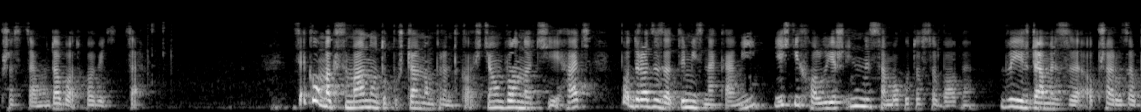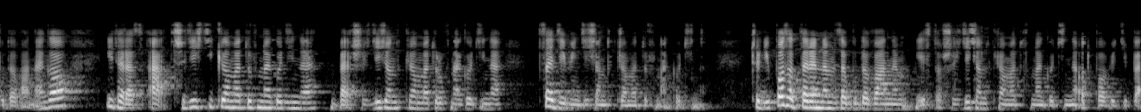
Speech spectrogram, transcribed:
przez całą dobę. Odpowiedź C. Z jaką maksymalną dopuszczalną prędkością wolno Ci jechać po drodze za tymi znakami, jeśli holujesz inny samochód osobowy? Wyjeżdżamy z obszaru zabudowanego i teraz A 30 km na godzinę, B 60 km na godzinę, C 90 km na godzinę. Czyli poza terenem zabudowanym jest to 60 km na godzinę, odpowiedź B.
